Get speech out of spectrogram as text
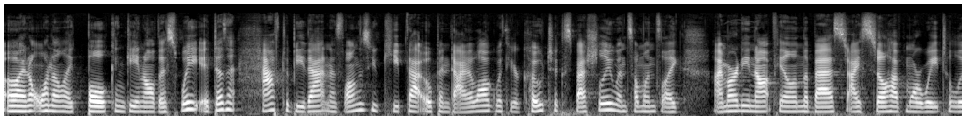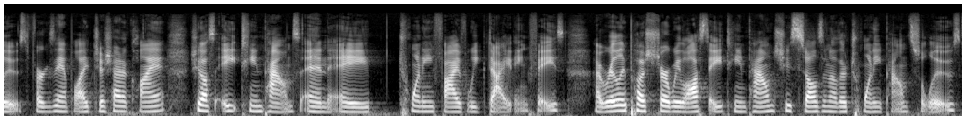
oh, I don't want to like bulk and gain all this weight. It doesn't have to be that. And as long as you keep that open dialogue with your coach, especially when someone's like, I'm already not feeling the best, I still have more weight to lose. For example, I just had a client, she lost 18 pounds in a 25 week dieting phase. I really pushed her. We lost 18 pounds. She still has another 20 pounds to lose.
